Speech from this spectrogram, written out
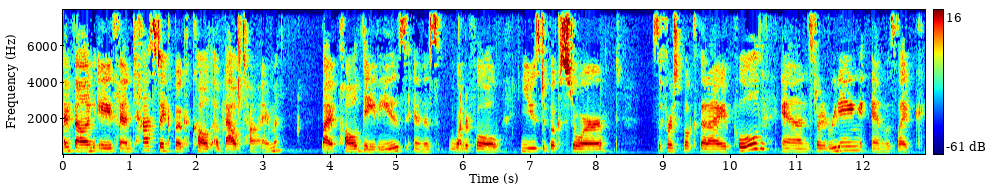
I found a fantastic book called About Time by Paul Davies in this wonderful used bookstore. It's the first book that I pulled and started reading and was like,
